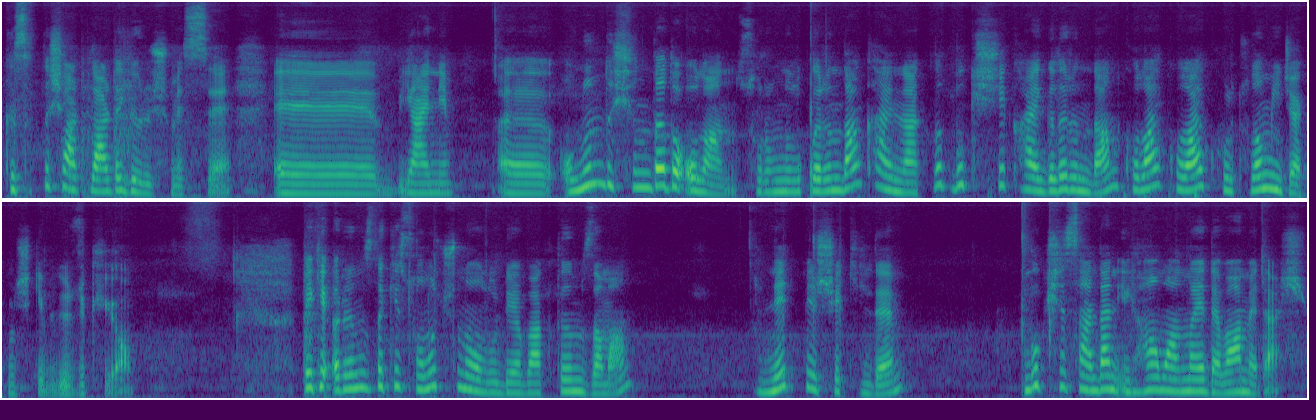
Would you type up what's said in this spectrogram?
kısıtlı şartlarda görüşmesi, e, yani e, onun dışında da olan sorumluluklarından kaynaklı bu kişi kaygılarından kolay kolay kurtulamayacakmış gibi gözüküyor. Peki aranızdaki sonuç ne olur diye baktığım zaman net bir şekilde bu kişi senden ilham almaya devam eder.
